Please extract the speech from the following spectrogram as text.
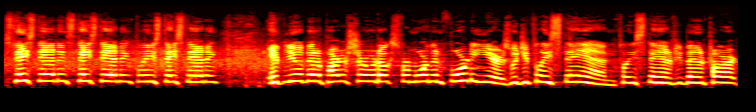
Stay standing, stay standing, please, stay standing. If you have been a part of Sherwood Oaks for more than 40 years, would you please stand? Please stand. If you've been a part,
